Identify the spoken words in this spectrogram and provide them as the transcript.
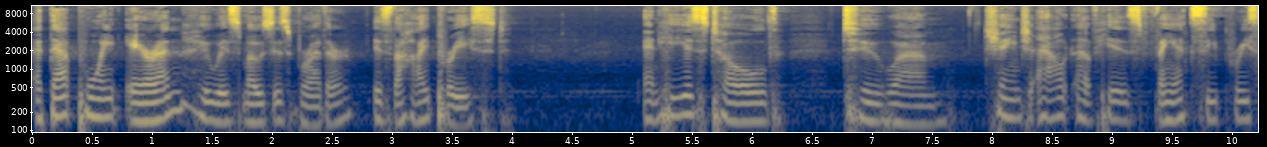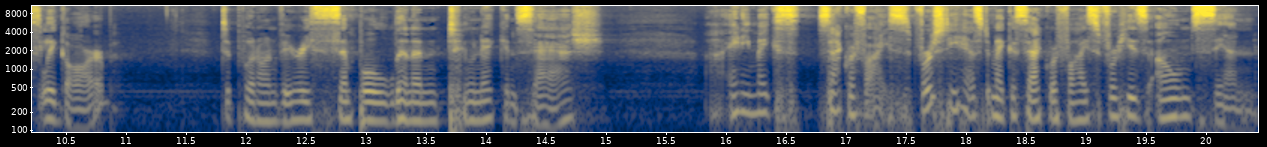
At that point, Aaron, who is Moses' brother, is the high priest, and he is told to um, change out of his fancy priestly garb to put on very simple linen tunic and sash. Uh, and he makes sacrifice. First, he has to make a sacrifice for his own sin.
